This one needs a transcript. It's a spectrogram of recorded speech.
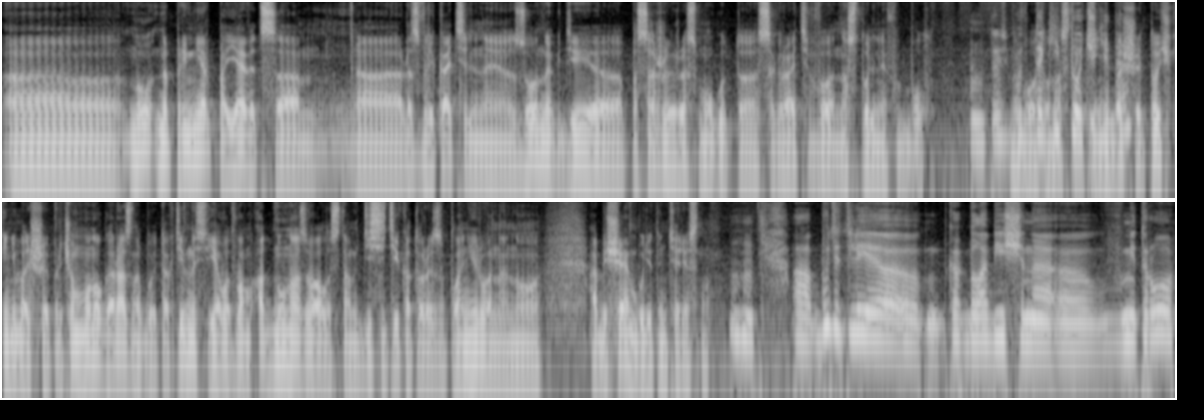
А, Ну, например, появятся а, развлекательные зоны, где пассажиры смогут а, сыграть в настольный футбол. То есть Ну будут вот, такие у нас точки, такие да? небольшие точки, небольшие, причем много разных будет активностей. Я вот вам одну назвал из там 10, которые запланированы, но обещаем, будет интересно. Мгм. А будет ли, э, как было обещано, э, в метро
